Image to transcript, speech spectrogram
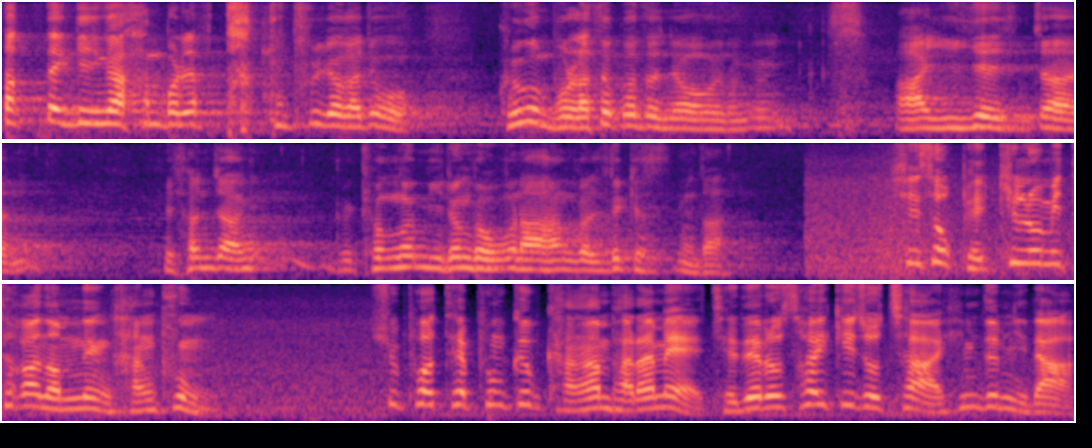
딱 땡기니까 한 번에 탁 풀려가지고 그건 몰랐었거든요. 아 이게 진짜 그 현장 그 경험 이런 거구나 하는 걸 느꼈습니다. 시속 100km가 넘는 강풍. 슈퍼 태풍급 강한 바람에 제대로 서 있기조차 힘듭니다.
